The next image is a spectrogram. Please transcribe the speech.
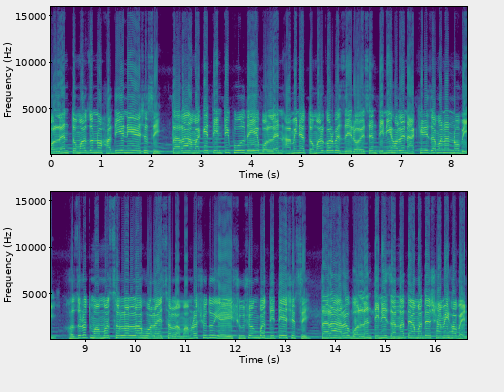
বললেন, তোমার জন্য হাদিয়ে নিয়ে এসেছি। তারা আমাকে তিনটি ফুল দিয়ে বললেন, আমিনা, তোমার গর্বে যে রয়েছেন তিনি হলেন আখিরি জামানার নবী হজরত মোহাম্মদ সাল্লাহ আলাইসাল্লাম আমরা শুধু এই সুসংবাদ দিতে এসেছি। তারা আরও বললেন, তিনি জান্নাতে আমাদের স্বামী হবেন।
